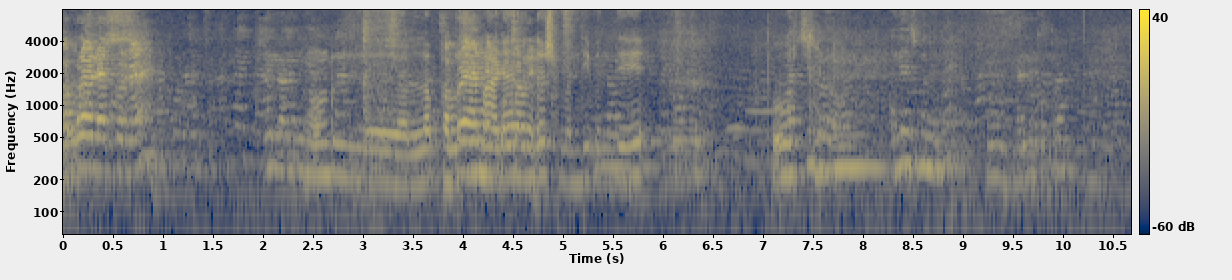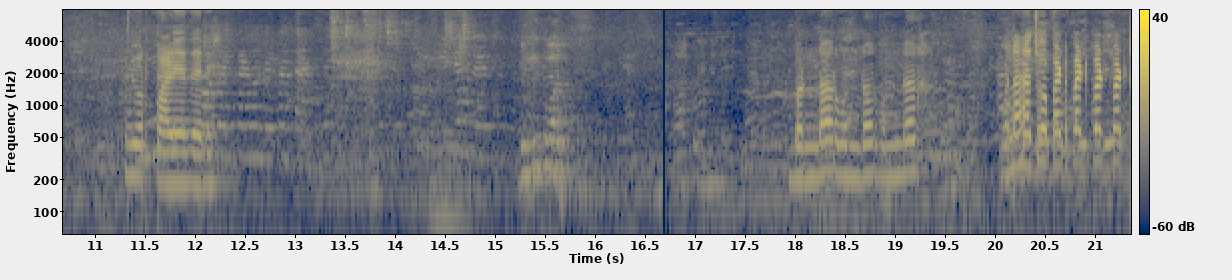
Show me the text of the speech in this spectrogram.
ಕಪ್ರ ಎಲ್ಲ ಹಾಕ್ಬೇಡ್ರಿ ನೋಡ್ರಿ ಇಲ್ಲಿ ಎಲ್ಲ ಕಬ್ರ ಪೂಜೆ ಎಣ್ಣೆ ಮಾಡ್ಯಾರ ಕೊಡ್ತಾವ್ರಿ. ಒಂದಷ್ಟು ಮಂದಿ ಬಂದಿ ಪೂಜೆ ಇವ್ರ ಪಾಳೆ ಅದ ರೀ ಬಂಡಾರ್ ಬಂಡಾರ್ ಬಂಡಾರ್ ಬಂಡಾರ್ ಹಚ್ಕೋ ಪಟ್ ಪಟ್ ಪಟ್ ಪಟ್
